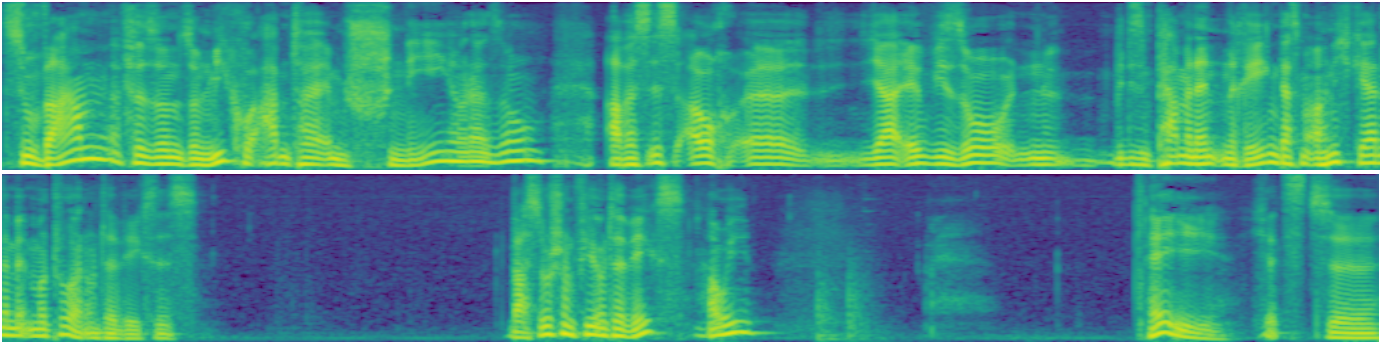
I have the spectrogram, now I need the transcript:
zu warm für so ein, so ein Mikroabenteuer im Schnee oder so, aber es ist auch äh, ja irgendwie so mit diesem permanenten Regen, dass man auch nicht gerne mit dem Motorrad unterwegs ist. Warst du schon viel unterwegs, Howie? Hey, jetzt äh,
